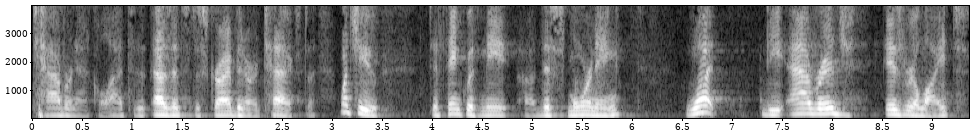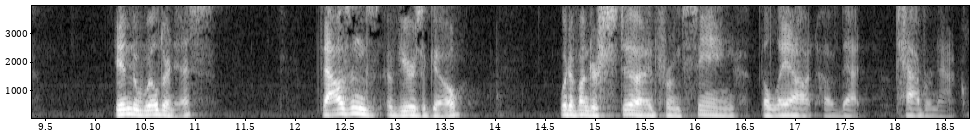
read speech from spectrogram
tabernacle as, it's described in our text, I want you to think with me uh, this morning what the average Israelite in the wilderness thousands of years ago would have understood from seeing the layout of that tabernacle.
